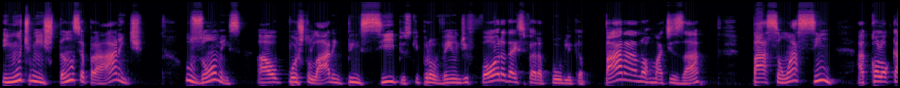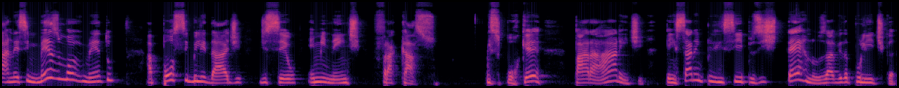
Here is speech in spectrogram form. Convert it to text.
Em última instância, para Arendt, os homens, ao postularem princípios que provenham de fora da esfera pública para a normatizar, passam assim a colocar nesse mesmo movimento a possibilidade de seu eminente fracasso. Isso porque, para Arendt, pensar em princípios externos à vida política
